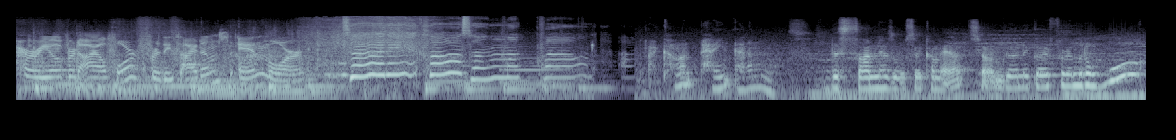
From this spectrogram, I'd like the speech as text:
Hurry over to aisle 4 for these items and more. Dirty clothes on the ground. I can't paint animals. The sun has also come out, so I'm going to go for a little walk.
